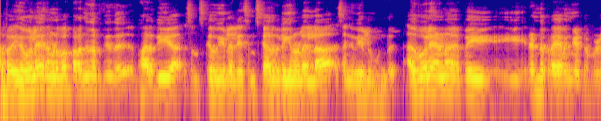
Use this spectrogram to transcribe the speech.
അപ്പൊ ഇതുപോലെ നമ്മളിപ്പോ പറഞ്ഞു നിർത്തിയത് ഭാരതീയ സംസ്കൃതിയിൽ അല്ലെങ്കിൽ സംസ്കാരത്തിൽ ഇങ്ങനെയുള്ള എല്ലാ സംഗതികളും ഉണ്ട്. അതുപോലെയാണ് ഇപ്പൊ ഈ ഈ രണ്ട് പ്രയറും കേട്ടപ്പോൾ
